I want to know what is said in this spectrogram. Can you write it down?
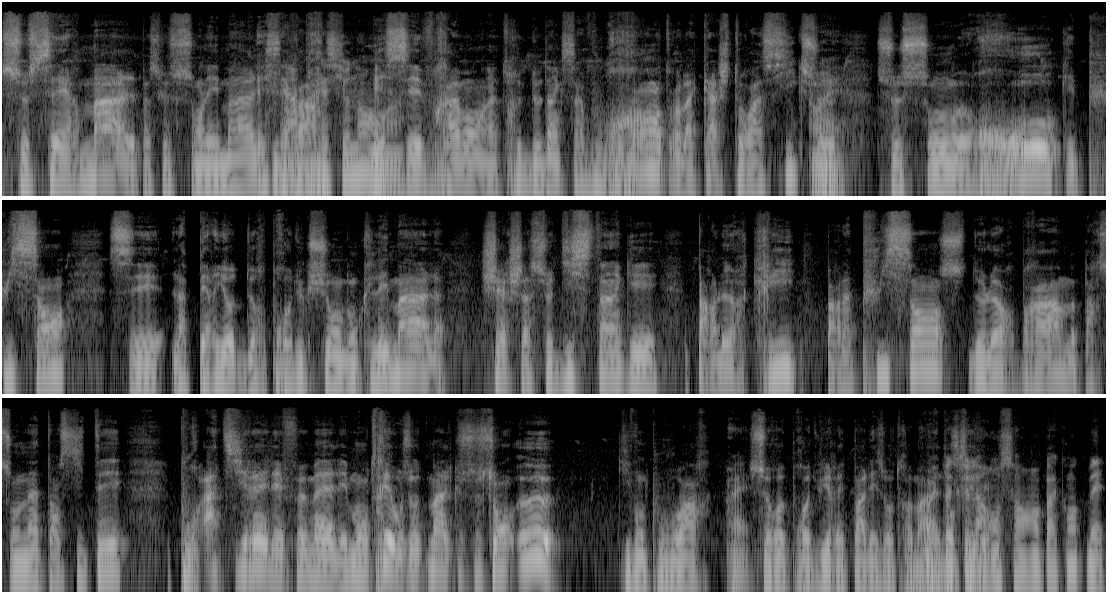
Ce cerf mâle, parce que ce sont les mâles Et c'est impressionnant, Et hein. c'est vraiment un truc de dingue. Ça vous rentre la cage thoracique, ce, Ouais. ce son euh, rauque et puissant. C'est la période de reproduction. Donc les mâles cherchent à se distinguer par leurs cris, par la puissance de leur brame, par son intensité, pour attirer les femelles et montrer aux autres mâles que ce sont eux qui vont pouvoir Ouais. se reproduire et pas les autres mâles. Ouais, parce Donc, que là, on s'en rend pas compte, mais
